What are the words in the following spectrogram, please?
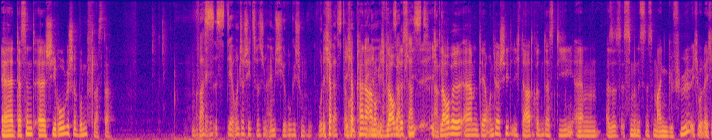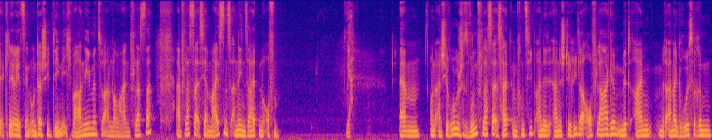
Äh, das sind äh, chirurgische Wundpflaster. Was ist der Unterschied zwischen einem chirurgischen Ich habe Wundpflaster ich hab und keine Ahnung. Ich glaube, Hansaplast? ich okay. glaube, ähm, der Unterschied liegt darin, dass die, ähm, also es ist zumindest mein Gefühl, ich, oder ich erkläre jetzt den Unterschied, den ich wahrnehme zu einem normalen Pflaster. Ein Pflaster ist ja meistens an den Seiten offen. Ja. Ähm, und ein chirurgisches Wundpflaster ist halt im Prinzip eine, eine sterile Auflage mit, einem, mit einer größeren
